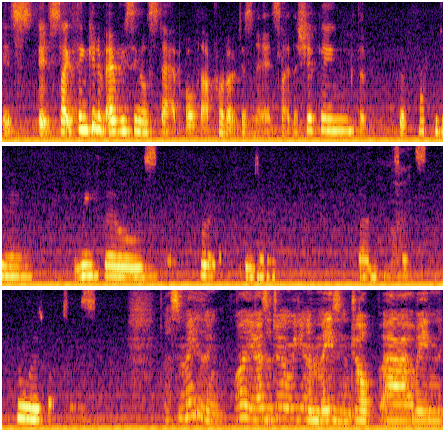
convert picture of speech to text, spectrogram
it's it's like thinking of every single step of that product, isn't it? It's like the shipping, the the packaging, the refills, product that goes in it. Um, so it's all those boxes. That's amazing. Well, you guys are doing really an amazing job. Uh, I mean,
